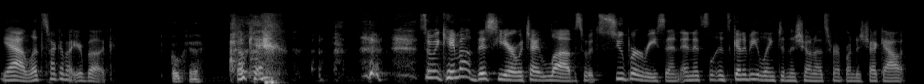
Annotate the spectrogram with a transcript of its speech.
yeah. Let's talk about your book. Okay. Okay. so it came out this year, which I love. So it's super recent and it's it's going to be linked in the show notes for everyone to check out.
